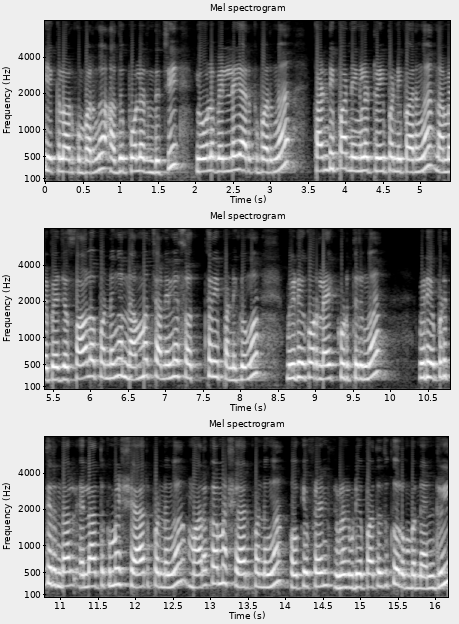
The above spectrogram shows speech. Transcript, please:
கேக்கெலாம் இருக்கும் பாருங்கள் அது போல் இருந்துச்சு. எவ்வளோ வெள்ளையாக இருக்குது பாருங்கள் கண்டிப்பாக நீங்களும் ட்ரை பண்ணி பாருங்கள் நம்ம பேஜை ஃபாலோ பண்ணுங்கள் நம்ம சேனலையும் சப்ஸ்கிரைப் பண்ணிக்கோங்க. வீடியோக்கு ஒரு லைக் கொடுத்துருங்க. வீடியோ பிடித்திருந்தால் எல்லாத்துக்குமே ஷேர் பண்ணுங்கள் மறக்காமல் ஷேர் பண்ணுங்கள் ஓகே ஃப்ரெண்ட்ஸ் இவ்வளோ வீடியோ பார்த்ததுக்கு ரொம்ப நன்றி.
